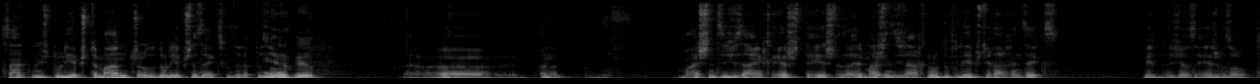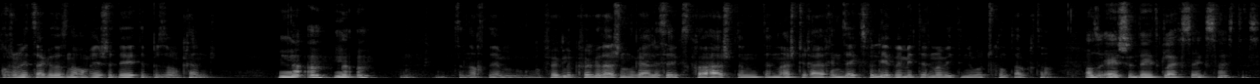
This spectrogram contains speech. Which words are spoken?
das eine ist, du liebst den Mensch oder du liebst den Sex von dieser Person. Ja, ja. Äh, wenn- meistens ist es eigentlich erst der erste, also meistens ist es eigentlich nur, du verliebst dich eigentlich in Sex. Weil das ist ja das erste, also du kannst ja nicht sagen, dass du nach dem ersten Date eine Person kennst. Nein, nein. Nachdem du Vögel gevögelt hast und einen geilen Sex gehabt hast, dann, dann hast du dich eigentlich in Sex verliebt, wenn mit der noch weiter nicht Kontakt haben Also erster Date gleich Sex heißt das.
